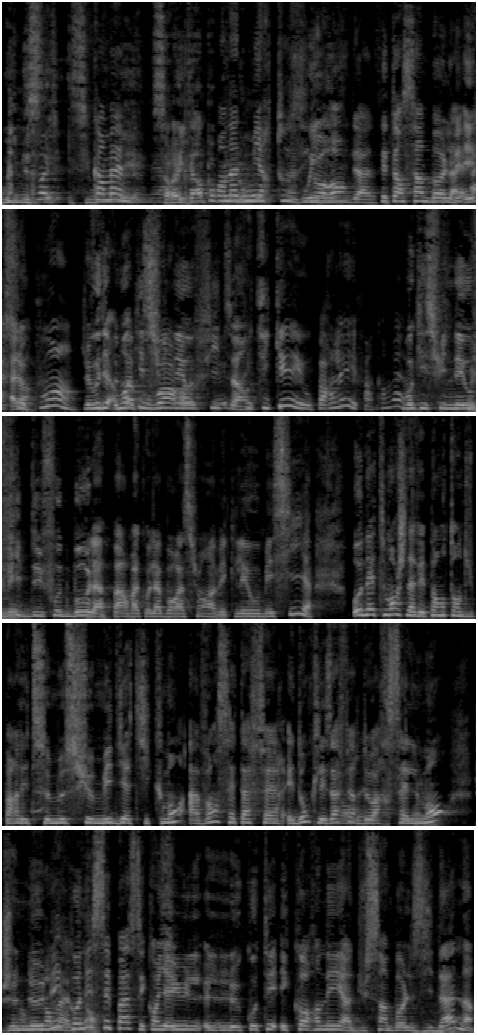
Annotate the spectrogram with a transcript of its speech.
Oui, mais si quand même, ça aurait été un peu plus On admire tous oui, Zidane. C'est un symbole. Mais et à alors, ce point, je vais vous dire, moi qui suis euh, néophyte, hein. critiquer ou parler, enfin quand même. Moi qui suis néophyte oui, mais... du football, à part ma collaboration avec Léo Messi, honnêtement, je n'avais pas entendu parler de ce monsieur médiatiquement avant cette affaire. Et donc les affaires non, mais... de harcèlement, je non, ne les même, connaissais non. pas. C'est quand il y a eu le côté écorné hein, du symbole Zidane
